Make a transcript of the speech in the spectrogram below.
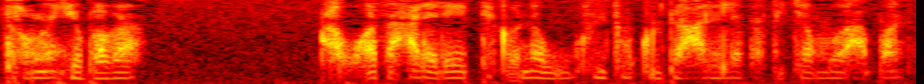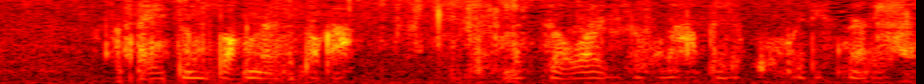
मित्रांनो हे बघा आवाज आलेला आहे तिकडनं उघडीत उघडीत आलेला का त्याच्यामुळे आपण आता इथून बघणार आहे बघा मग जवळ घेऊन आपल्याला कोंबडी दिसणार आहे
